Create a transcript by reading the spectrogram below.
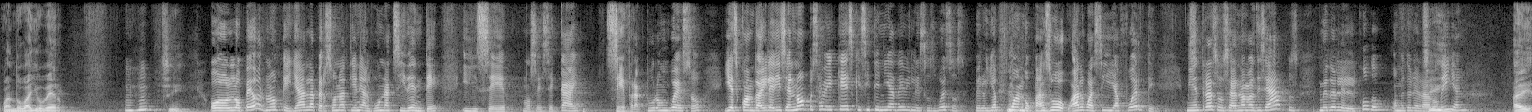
cuando va a llover. ¿Sí? O lo peor, ¿no? Que ya la persona tiene algún accidente y se, no sé, se cae, se fractura un hueso y es cuando ahí le dicen, no, pues sabe qué es que sí tenía débiles sus huesos, pero ya cuando pasó algo así ya fuerte, mientras, o sea, nada más dice, ah, pues me duele el codo o me duele la rodilla. Hay,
